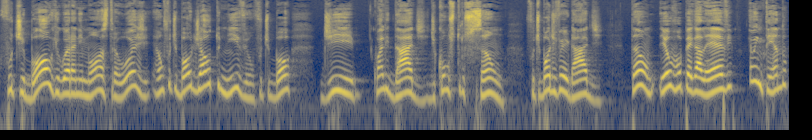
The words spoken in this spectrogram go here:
O futebol que o Guarani mostra hoje é um futebol de alto nível, um futebol de qualidade, de construção, futebol de verdade. Então, eu vou pegar leve, eu entendo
